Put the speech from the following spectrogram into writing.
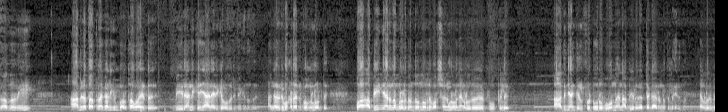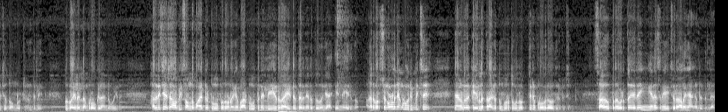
പറയുന്നത്. അത് നീ ആമിനത്താത്തനെ കാണിക്കും ഭർത്താവായിട്ട് ബീരാനിക്ക ഞാനായിരിക്കും അവതരിപ്പിക്കുന്നത്. അങ്ങനെ ഒരുപാട് അനുഭവങ്ങളുണ്ട്. അപ്പൊ അബിയും ഞാനും തമ്മിലുള്ള ബന്ധം എന്ന് പറഞ്ഞ വർഷങ്ങളോളം ഞങ്ങൾ ഒരു ട്രൂപ്പിൽ ആദ്യം ഞാൻ ഗൾഫ് ടൂർ പോകുന്ന തന്നെ അബിയുടെ ഒരൊറ്റ കാരുണ്യത്തിലായിരുന്നു. ഞങ്ങൾ ഒരുമിച്ച് തൊണ്ണൂറ്റി രണ്ടിൽ ദുബായിലെല്ലാം പ്രോഗ്രാമിന് പോയത്. അതിനുശേഷം അബി സ്വന്തമായിട്ട് ട്രൂപ്പ് തുടങ്ങിയപ്പോൾ ആ ട്രൂപ്പിനെ ലീഡറായിട്ട് തിരഞ്ഞെടുത്തത് ഞാൻ എന്നെയായിരുന്നു. അങ്ങനെ വർഷങ്ങളോളം ഞങ്ങൾ ഒരുമിച്ച് ഞങ്ങൾ കേരളത്തിനകത്തും പുറത്തുപോലെ ഒത്തിരി പ്രോഗ്രാം അവതരിപ്പിച്ചിട്ടുണ്ട്. സഹപ്രവർത്തകരെ ഇങ്ങനെ സ്നേഹിച്ച ഒരാളെ ഞാൻ കണ്ടിട്ടില്ല.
